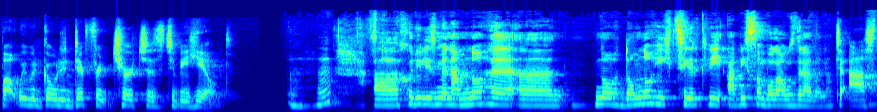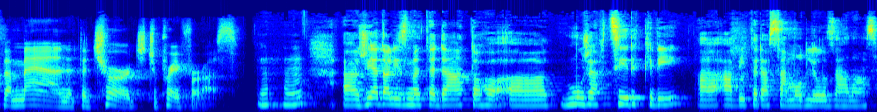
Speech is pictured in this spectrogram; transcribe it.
but we would go to different churches to be healed. A chodili sme na mnohé, uh, no, do mnohých církví, aby som bola uzdravená. To ask the man at the church to pray for us. A žiadali sme teda toho uh, muža v církvi, uh, aby teda sa modlil za nás.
